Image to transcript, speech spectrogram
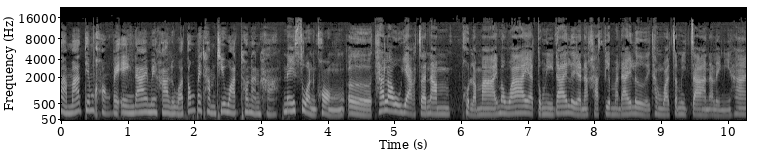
สามารถเตรียมของไปเองได้ไหมคะ หรือว่าต้องไปทำที่วัดเท่านั้นคะในส่วนของเอ่อถ้าเราอยากจะนำผลไม้มาไหว้ตรงนี้ได้เลยนะคะ เตรียมมาได้เลย ทางวัดจะมีจานอะไรอย่างนี้ให้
